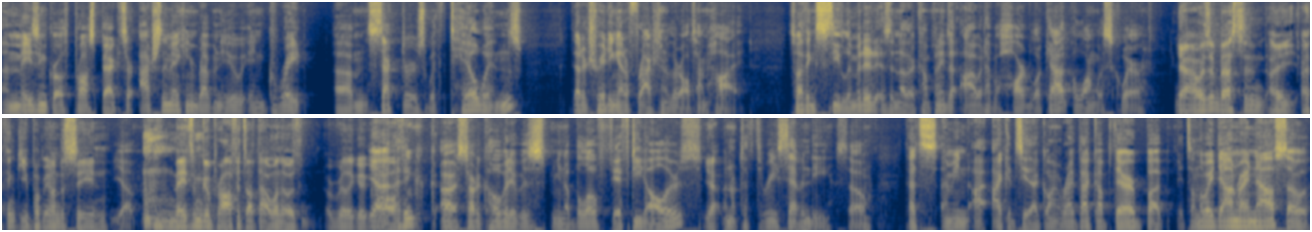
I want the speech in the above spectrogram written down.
amazing growth prospects, are actually making revenue in great um, sectors with tailwinds that are trading at a fraction of their all time high. So I think Sea Limited is another company that I would have a hard look at along with Square. yeah, I was invested in, I, I think you put me on to Sea and Yep. made some good profits off that one. That was a really good Yeah, call. I think uh, start of COVID, it was you know below fifty dollars. Yeah. went up to three seventy. So that's, I mean, I, I could see that going right back up there, but it's on the way down right now. So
